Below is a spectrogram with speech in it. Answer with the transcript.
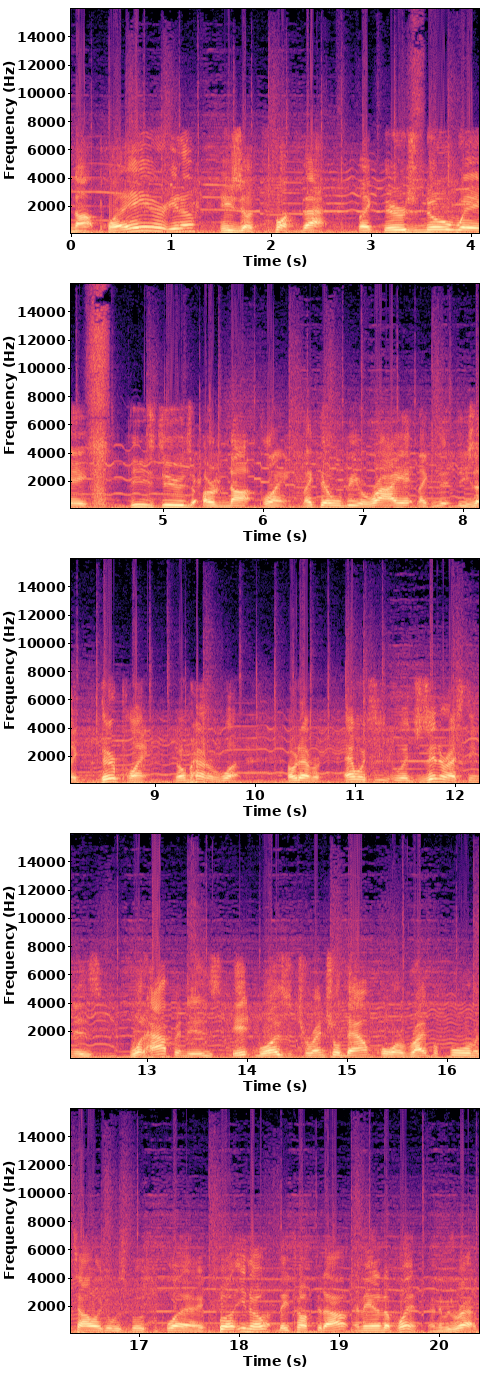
not play or you know? And he's like, fuck that. Like, there's no way these dudes are not playing. Like there will be a riot. Like he's like they're playing no matter what, or whatever. And is which is interesting is what happened is it was a torrential downpour right before Metallica was supposed to play. But you know they toughed it out and they ended up playing, and it was rad.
